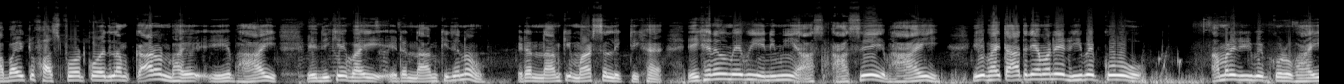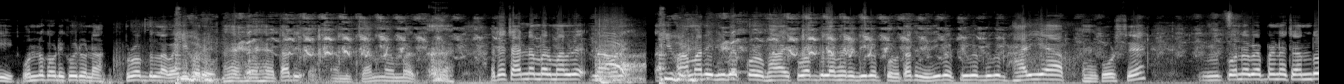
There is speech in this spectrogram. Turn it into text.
আবার একটু ফাস্ট ফরওয়ার্ড করে দিলাম। কারণ ভাই, এ ভাই, এদিকে ভাই, এটার নাম কি জানো এটার নাম কি? মার্শাল ইলেকট্রিক হ্যাঁ। এইখানেও মেবি এনিমি আসে ভাই। এ ভাই, তাড়াতাড়ি আমার রিভাইভ করো। আমারে রিভাইভ করো ভাই অন্য কাউরে করো না। প্রো আবদুল্লাহ ভাই করো। হ্যাঁ হ্যাঁ হ্যাঁ তাদের আমি চার নাম্বার। আচ্ছা চার নাম্বার মারলে না মানে আমারে রিভাইভ করো ভাই প্রো আবদুল্লাহ ভাইরে রিভাইভ করো। তাড়াতাড়ি রিভাইভ রিভাইভ রিভাইভ হারিয়ে হ্যাঁ করছে। কোনো ব্যাপার না চান্দো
